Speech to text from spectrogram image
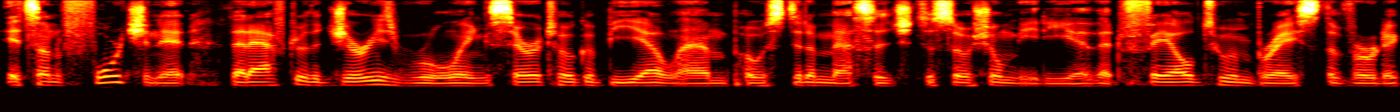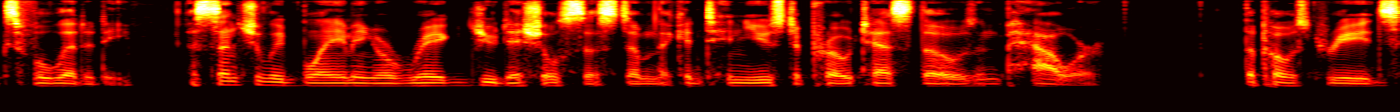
It's unfortunate that after the jury's ruling, Saratoga BLM posted a message to social media that failed to embrace the verdict's validity essentially blaming a rigged judicial system that continues to protest those in power. The Post reads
